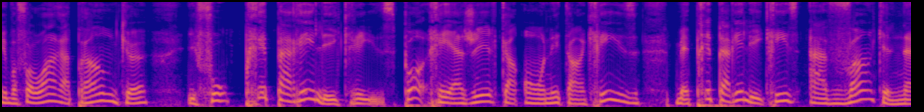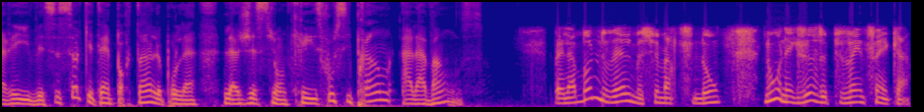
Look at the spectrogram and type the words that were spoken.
il va falloir apprendre que il faut préparer les crises, pas réagir quand on est en crise, mais préparer les crises avant qu'elles n'arrivent. Et c'est ça qui est important là, pour la, gestion de crise. Il faut s'y prendre à l'avance. Ben, la bonne nouvelle, M. Martineau, nous, on existe depuis 25 ans.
